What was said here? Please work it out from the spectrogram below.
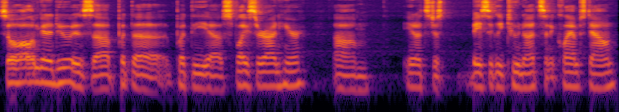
So all I'm going to do is uh, put the put the uh, splicer on here. Um, you know, it's just basically two nuts and it clamps down.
